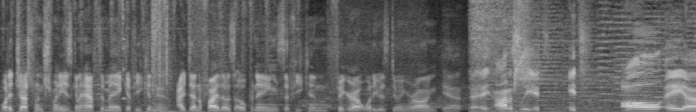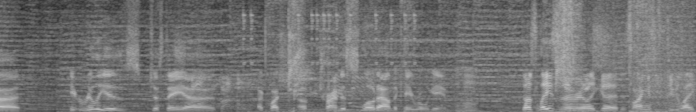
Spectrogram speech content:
what adjustment Schmidty is going to have to make, if he can Yeah. identify those openings, if he can figure out what he was doing wrong. Yeah, it- honestly, it's it's all a. Uh, it really is just a uh, a question of trying to slow down the K Rool game. Those lasers are really good. As long as you do like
